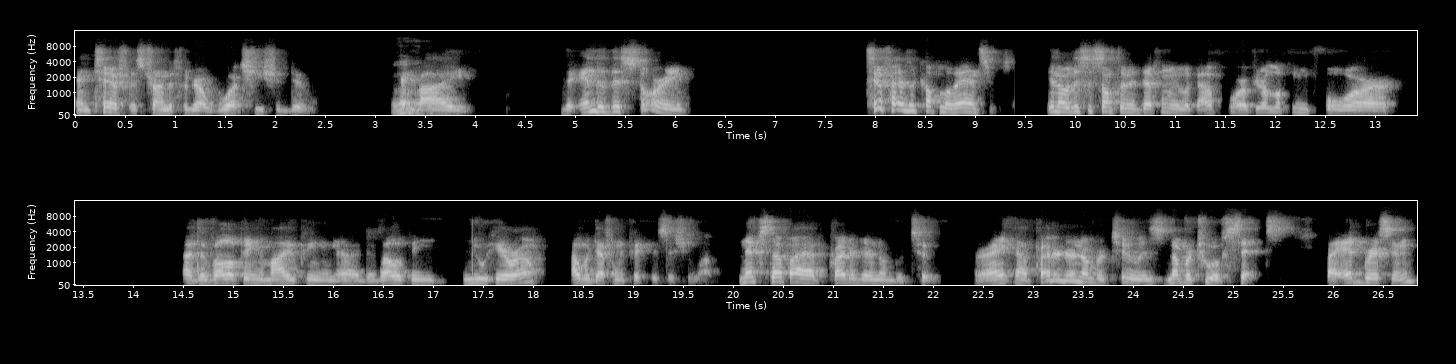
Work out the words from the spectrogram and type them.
And Tiff is trying to figure out what she should do. Uh-oh. And oh. by the end of this story, Tiff has a couple of answers. You know, this is something to definitely look out for. If you're looking for a developing, in my opinion, a developing new hero, I would definitely pick this issue up. Next up, I have Predator number two. All right. Now, Predator number two is number two of six by Ed Brisson,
